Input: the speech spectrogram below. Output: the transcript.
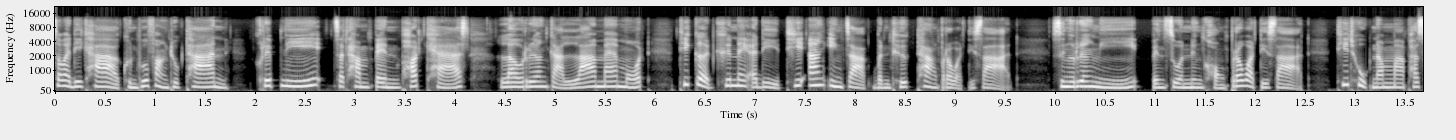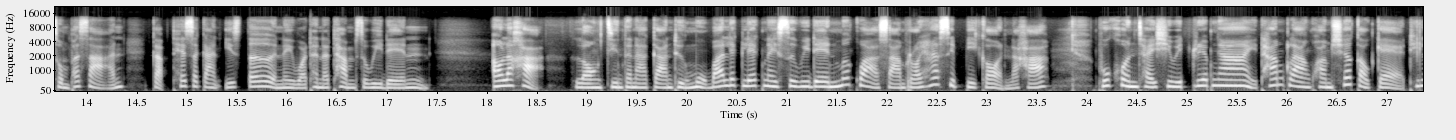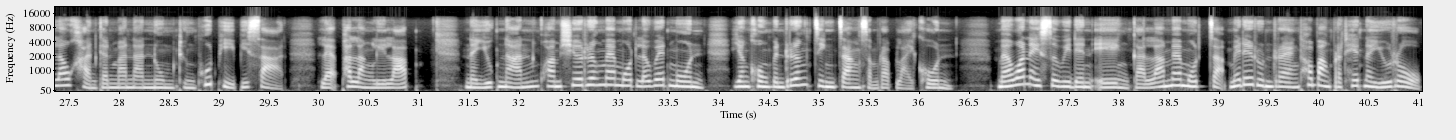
สวัสดีค่ะ คุณผู้ฟังทุกท่าน คลิปนี้จะทำเป็นพอดแคสต์เล่าเรื่องการล่าแม่มด ที่เกิดขึ้นในอดีตที่อ้างอิงจากบันทึกทางประวัติศาสตร์ ซึ่งเรื่องนี้เป็นส่วนหนึ่งของประวัติศาสตร์ ที่ถูกนำมาผสมผสานกับเทศกาลอีสเตอร์ ในวัฒนธรรมสวีเดน เอาละค่ะ ลองจินตนาการถึงหมู่บ้านเล็กๆ ในสวีเดนเมื่อกว่า 350 ปีก่อนนะคะ ผู้คนใช้ชีวิตเรียบง่าย ท่ามกลางความเชื่อเก่าแก่ที่เล่าขานกันมานานนมถึงพูดผีปีศาจและพลังลี้ลับ ในยุคนั้นความเชื่อเรื่องแม่มดและเวทมนต์ยังคงเป็นเรื่องจริงจังสำหรับหลายคน แม้ว่าในสวีเดนเองการล่าแม่มดจะไม่ได้รุนแรงเท่าบางประเทศในยุโรป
